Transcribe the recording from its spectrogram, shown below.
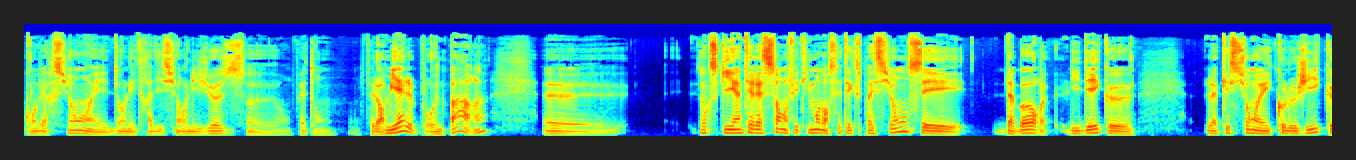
conversion et dont les traditions religieuses, euh, en fait, ont, ont, fait leur miel pour une part. Hein. Euh, donc, ce qui est intéressant, effectivement, dans cette expression, c'est d'abord l'idée que la question écologique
